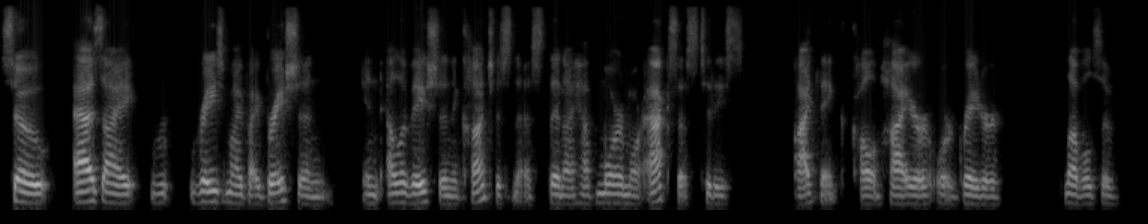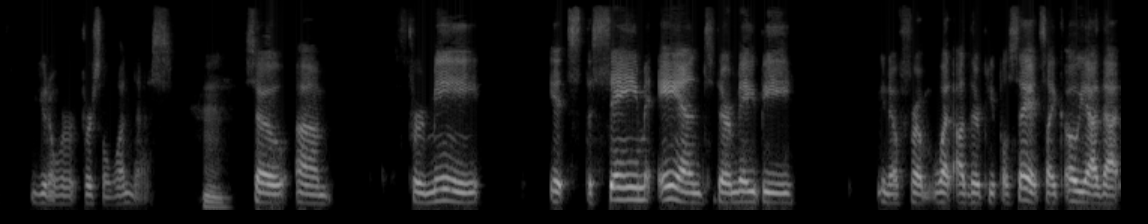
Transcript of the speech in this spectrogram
so as I r- raise my vibration in elevation and consciousness, then I have more and more access to these, I think, call them higher or greater levels of universal oneness. Hmm. So um, for me, it's the same, and there may be, you know, from what other people say, it's like, oh yeah, that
